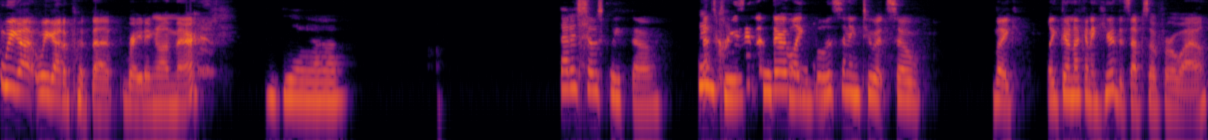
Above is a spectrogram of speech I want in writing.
we got we got to put that rating on there. Yeah. That is so sweet, though. Thank That's crazy you. that they're like listening to it so, like, like they're not going to hear this episode for a while.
